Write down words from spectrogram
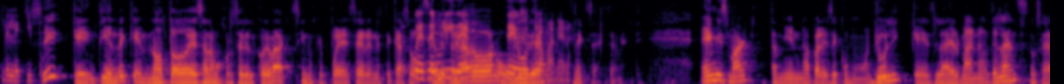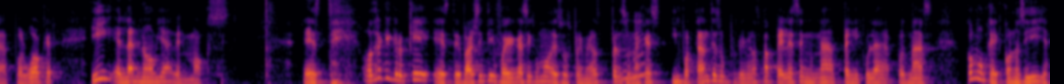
del equipo. Sí, que entiende que no todo es a lo mejor ser el coreback, sino que puede ser en este caso puede ser el un líder entrenador o de un otra líder. manera. Exactamente. Amy Smart también aparece como Julie, que es la hermana de Lance, o sea, Paul Walker, y es la novia de Mox. Este, otra que creo que este, Varsity fue casi como de sus primeros personajes importantes, sus primeros papeles en una película, pues más como que conocidilla.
